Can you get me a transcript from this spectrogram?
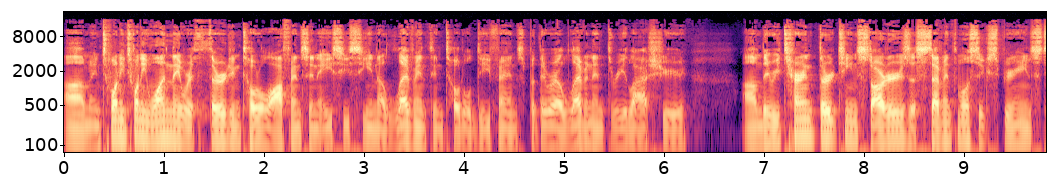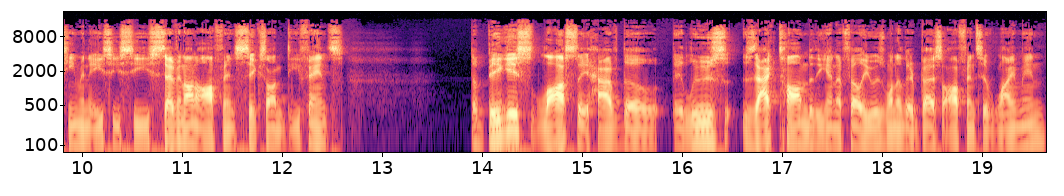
Um, in 2021, they were third in total offense in ACC and 11th in total defense, but they were 11 and three last year. Um, they returned 13 starters, a seventh most experienced team in ACC, seven on offense, six on defense. The biggest loss they have, though, they lose Zach Tom to the NFL. He was one of their best offensive linemen,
